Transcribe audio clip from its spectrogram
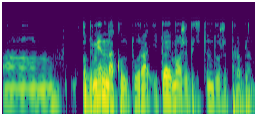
um, odmienna kultura i to może być ten duży problem.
